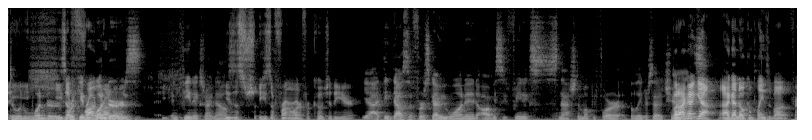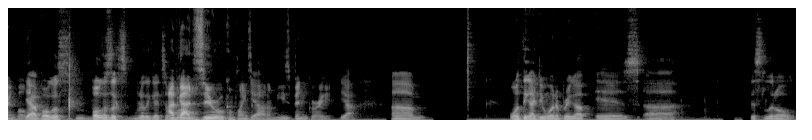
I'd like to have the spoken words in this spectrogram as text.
doing wonders, He's working front wonders in Phoenix right now. He's a he's a front runner for Coach of the Year. yeah, I think that was the first guy we wanted. Obviously, Phoenix snatched him up before the Lakers had a chance. But I got yeah, I got no complaints about Frank Vogel. yeah. Vogel's Vogel's looks really good so I've far. got zero complaints Yeah. about him. He's been great. Yeah. Um, one thing I do want to bring up is uh, this little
